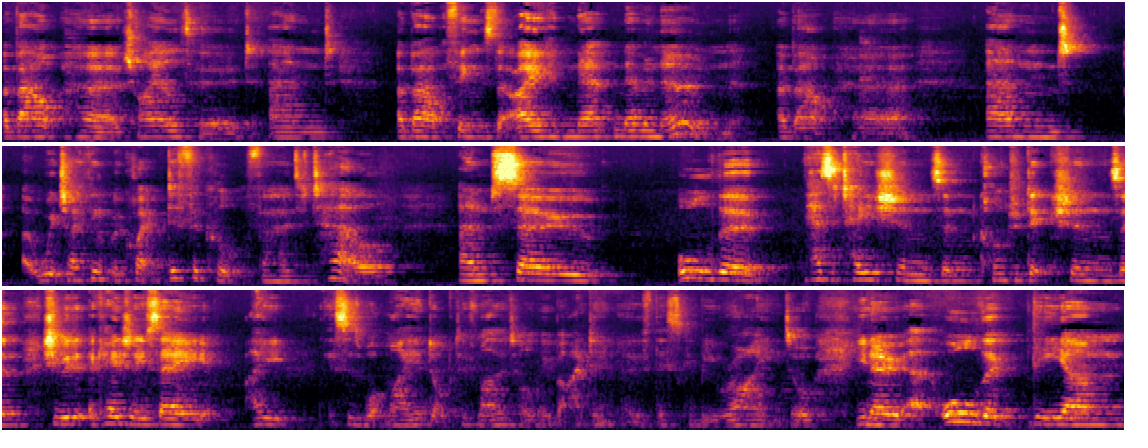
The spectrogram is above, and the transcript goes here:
about her childhood and about things that I had ne- never known about her, and uh, which I think were quite difficult for her to tell. And so, all the hesitations and contradictions, and she would occasionally say, I this is what my adoptive mother told me, but I don't know if this can be right, or you know, uh, all the the um,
